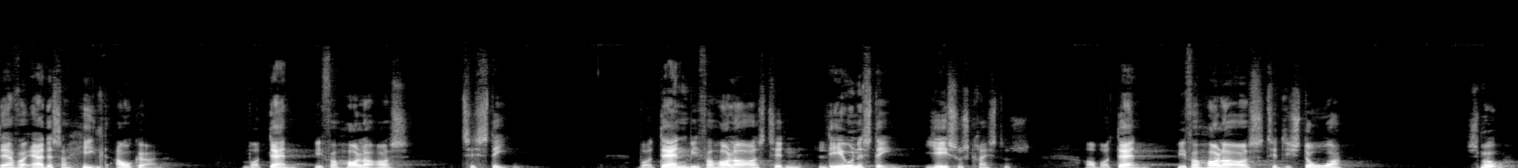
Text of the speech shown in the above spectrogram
Derfor er det så helt afgørende, hvordan vi forholder os til sten. Hvordan vi forholder os til den levende sten, Jesus Kristus, og hvordan vi forholder os til de store, små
